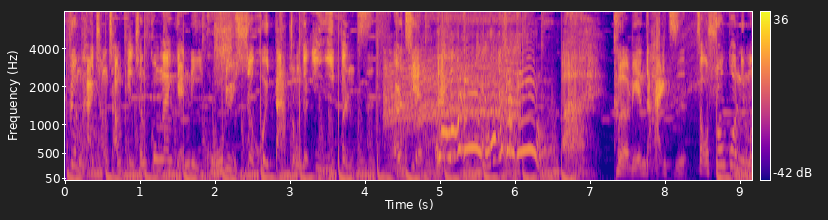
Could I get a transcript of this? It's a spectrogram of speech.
更还常常变成公安眼里忽略社会大众的异议分子。而且，可怜的孩子，早说过你们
